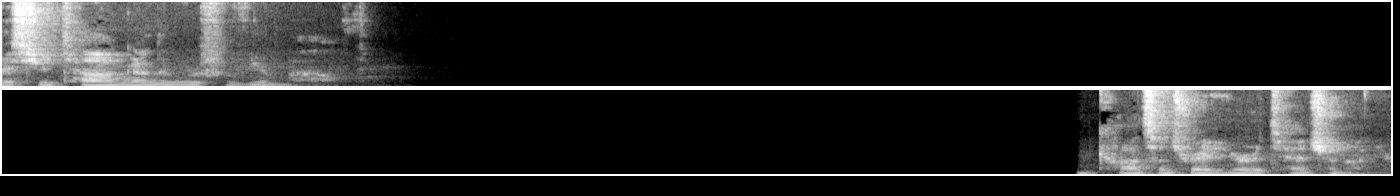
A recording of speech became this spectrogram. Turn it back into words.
Place your tongue on the roof of your mouth. And concentrate your attention on your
